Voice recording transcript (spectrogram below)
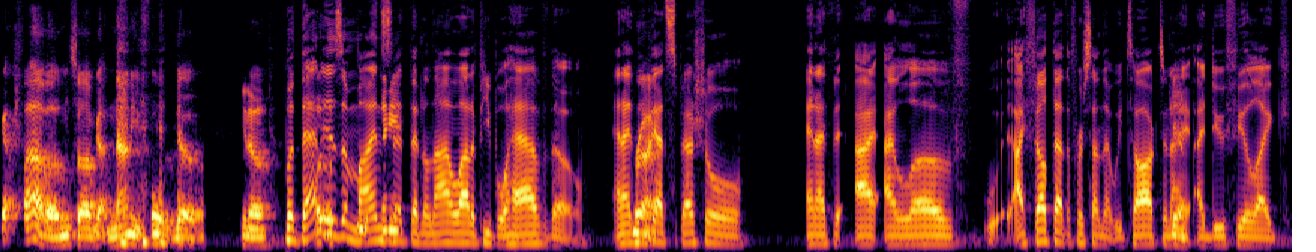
I've got five of them so I've got 94 to go you know But that But is a cool thing- mindset that not a lot of people have, though, and I think Right. that's special. And I, th- I, I love. I felt that the first time that we talked, and Yeah. I, I do feel like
